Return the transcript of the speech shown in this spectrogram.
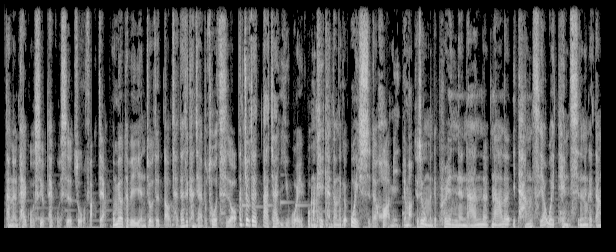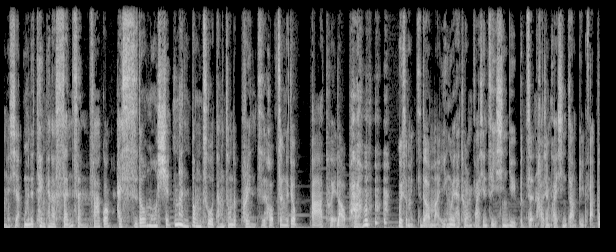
可能泰国是有泰国式的做法。这样我没有特别研究这道菜，但是看起来不错吃哦。那就在大家以为我们可以看到那个喂食的画面，有吗？就是我们的 Pran 呢拿了拿了一汤匙要喂 Ten 吃的那个当下，我们的 Ten 看到闪闪发光，还是。Slow motion 慢动作当中的 print 之后，整个就拔腿老跑。为什么你知道吗？因为他突然发现自己心律不整，好像快心脏病发。不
